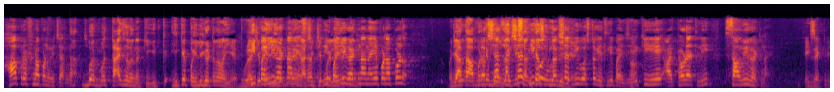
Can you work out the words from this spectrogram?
हा प्रश्न आपण विचारला बरं मग काय झालं नक्की? ही काही पहिली घटना नाहीये. ही पहिली घटना नाही, नाही पहिली घटना नाही. पण आपण म्हणजे आता आपण लक्षात ही गोष्ट घेतली पाहिजे की हे आठवड्यातली सहावी घटना आहे. एक्झॅक्टली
